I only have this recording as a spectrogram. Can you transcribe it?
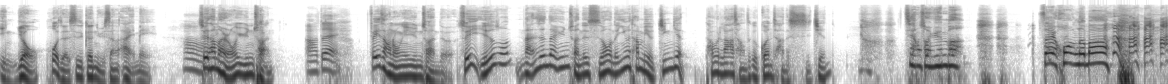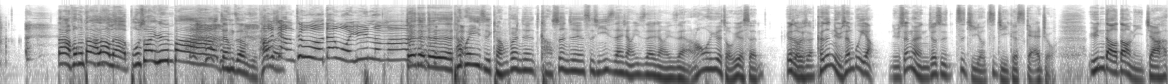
引诱，或者是跟女生暧昧，嗯，所以他们很容易晕船啊，对，非常容易晕船的。所以也就是说，男生在晕船的时候呢，因为他没有经验，他会拉长这个观察的时间。这样算晕吗？再晃了吗？大风大浪了，不算晕吧？这样这样子，他好想吐哦，但我晕了吗？对对对对，他会一直 confirm 这 confirm 这件事情，一直在想，一直在想，一直在想，然后会越走越深。越走越深，可是女生不一样，女生可能就是自己有自己一个 schedule，晕到到你家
